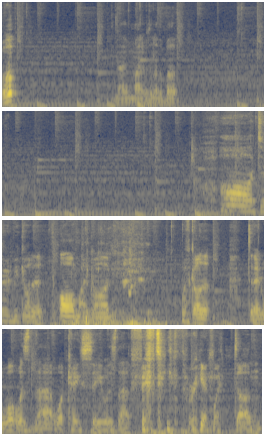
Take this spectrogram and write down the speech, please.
Oop. Never mind, it was another bot. Oh, dude, we got it. Oh my god. We've got it. Dude, what was that? What KC was that? 53 and we're done.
